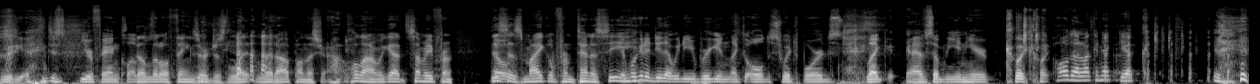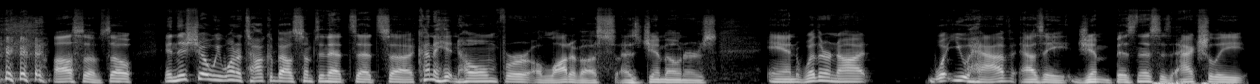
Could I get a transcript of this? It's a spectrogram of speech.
We'd, just your fan club. The little things are just lit, lit up on the show. Hold on, we got somebody from. This No. is Michael from Tennessee. if we're gonna do that, we need to bring in like the old switchboards. Like have somebody in here. click, click. Hold on, I'll connect you. Awesome. So in this show, we want to talk about something that's that's uh, kind of hitting home for a lot of us as gym owners, and whether or not what you have as a gym business is actually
